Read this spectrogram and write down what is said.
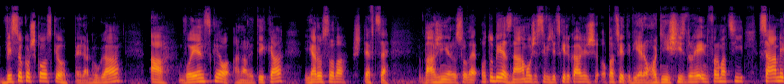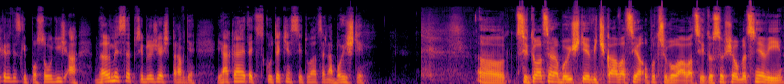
vysokoškolského pedagoga a vojenského analytika Jaroslava Števce. Vážení Jaroslové, o tobě je známo, že si vždycky dokážeš opatřit věrohodnější zdroje informací, sám je kriticky posoudíš a velmi se přibližuješ pravdě. Jaká je teď skutečně situace na bojišti? Uh, situace na bojišti je vyčkávací a opotřebovávací. To se všeobecně ví.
